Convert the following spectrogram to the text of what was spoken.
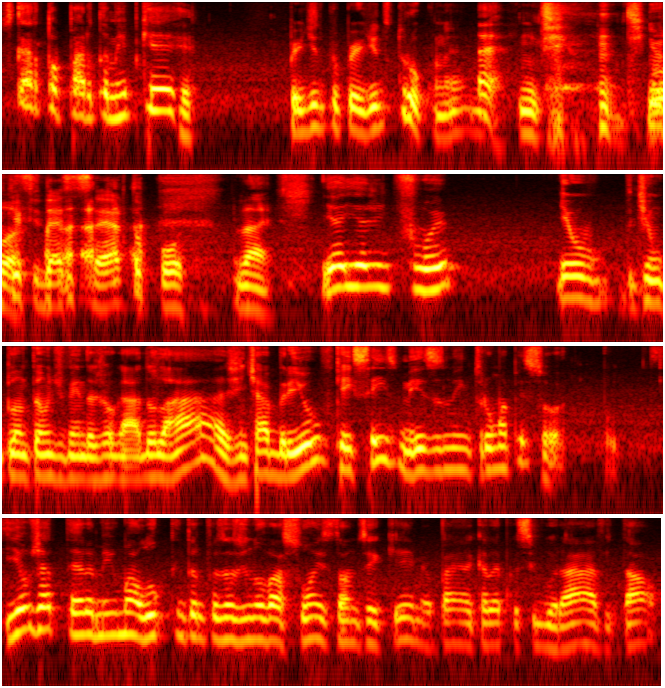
Os caras toparam também porque perdido por perdido, truco, né? É. Não tinha, não tinha o que Se desse certo, pô. Vai. E aí a gente foi. Eu tinha um plantão de venda jogado lá, a gente abriu, fiquei seis meses, não entrou uma pessoa. E eu já era meio maluco tentando fazer as inovações e tal, não sei o quê. Meu pai naquela época segurava e tal.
